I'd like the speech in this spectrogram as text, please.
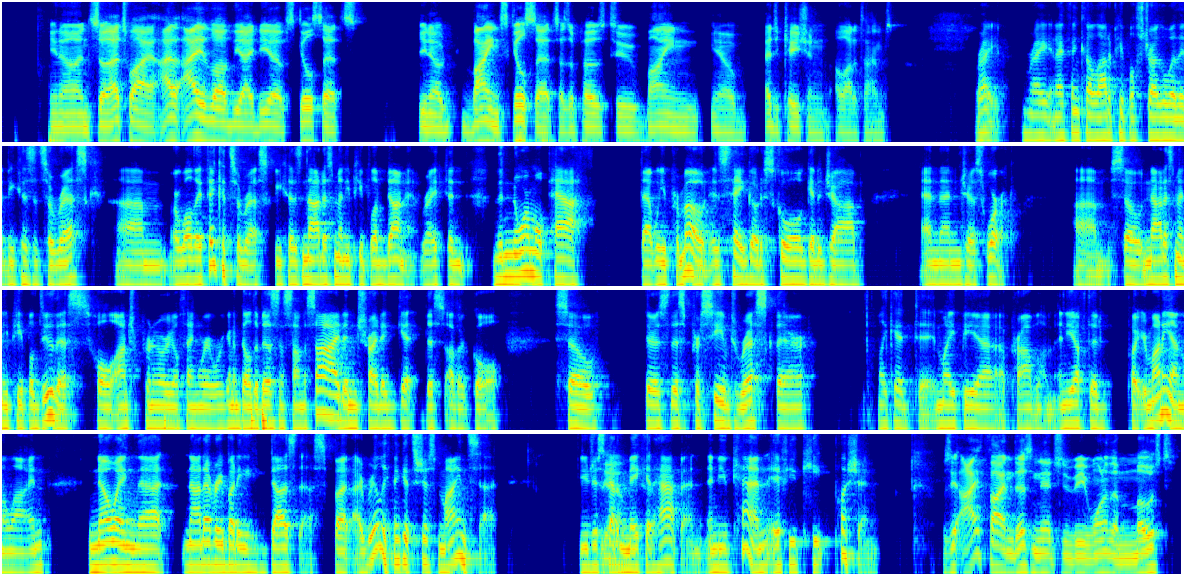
you know and so that's why i i love the idea of skill sets you know buying skill sets as opposed to buying you know education a lot of times right right and i think a lot of people struggle with it because it's a risk um, or well they think it's a risk because not as many people have done it right the, the normal path that we promote is hey go to school get a job and then just work. Um, so not as many people do this whole entrepreneurial thing where we're going to build a business on the side and try to get this other goal. So there's this perceived risk there like it, it might be a, a problem and you have to put your money on the line knowing that not everybody does this but i really think it's just mindset. You just yeah. got to make it happen and you can if you keep pushing. See i find this niche to be one of the most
